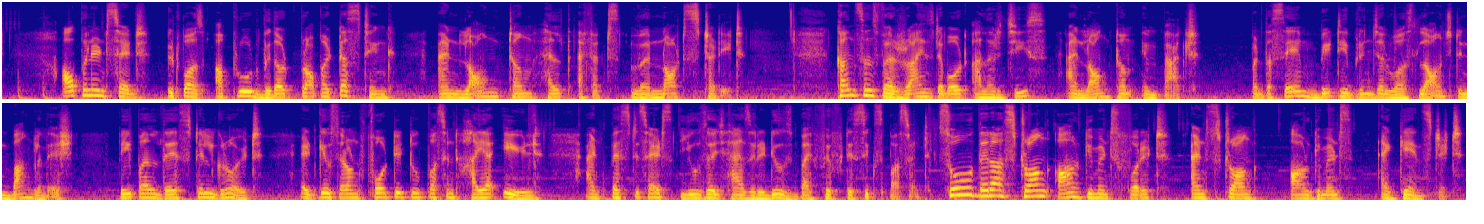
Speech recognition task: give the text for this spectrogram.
Opponents said it was approved without proper testing and long term health effects were not studied. Concerns were raised about allergies and long term impact. But the same BT brinjal was launched in Bangladesh. People they still grow it. It gives around 42% higher yield and pesticides usage has reduced by 56%. So there are strong arguments for it and strong arguments against it.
